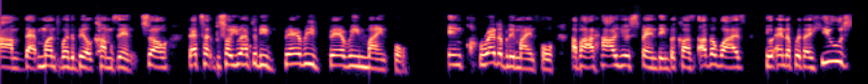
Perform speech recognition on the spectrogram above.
Um, that month when the bill comes in. So that's a, so you have to be very, very mindful, incredibly mindful about how you're spending because otherwise you'll end up with a huge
